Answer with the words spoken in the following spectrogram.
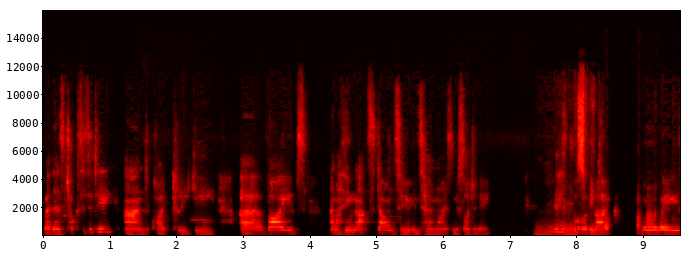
where there's toxicity and quite cliquey uh, vibes, and I think that's down to internalized misogyny. Mm, this sort of like we're always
